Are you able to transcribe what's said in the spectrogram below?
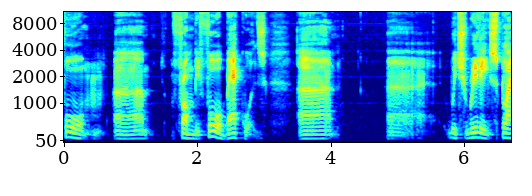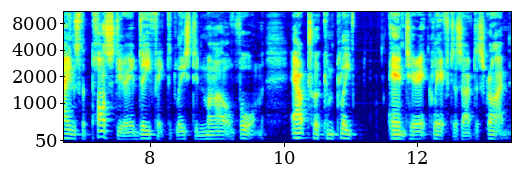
form uh, from before backwards, uh, uh, which really explains the posterior defect, at least in mild form, out to a complete anterior cleft, as I've described.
